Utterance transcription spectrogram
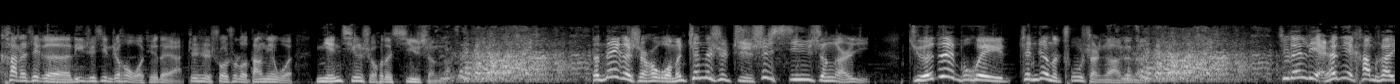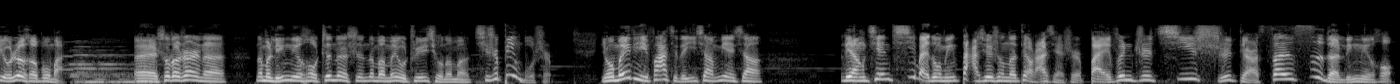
看了这个离职信之后，我觉得呀，真是说出了当年我年轻时候的心声啊。但那个时候，我们真的是只是心声而已，绝对不会真正的出声啊！真的，就连脸上你也看不出来有任何不满。哎，说到这儿呢，那么零零后真的是那么没有追求的吗？其实并不是。有媒体发起的一项面向两千七百多名大学生的调查显示，百分之七十点三四的零零后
